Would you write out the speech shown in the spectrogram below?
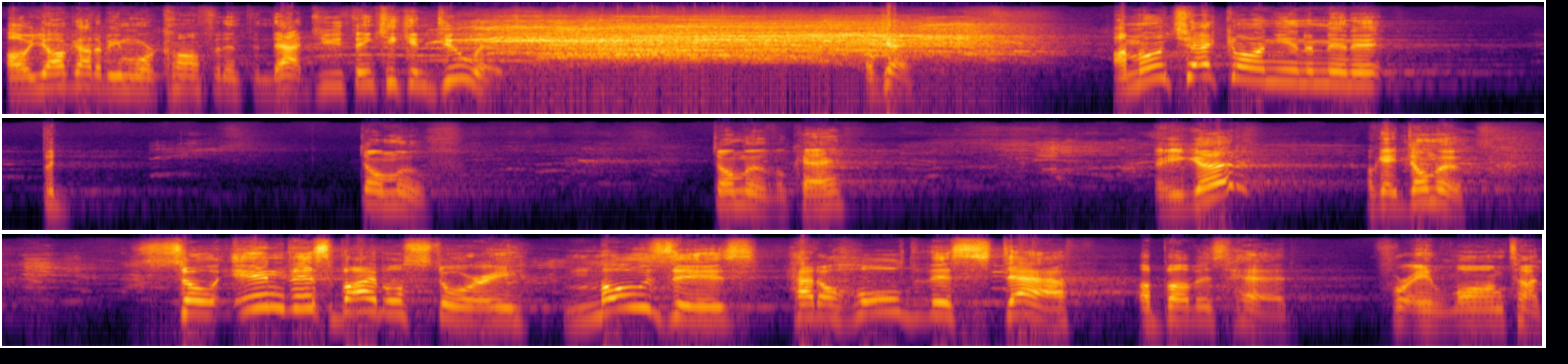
Oh, y'all got to be more confident than that. Do you think he can do it? Okay. I'm to check on you in a minute, but don't move. Don't move, okay? Are you good? Okay, don't move. So, in this Bible story, Moses had to hold this staff above his head for a long time.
